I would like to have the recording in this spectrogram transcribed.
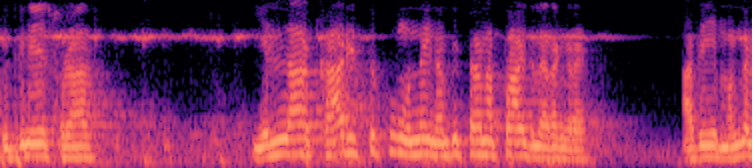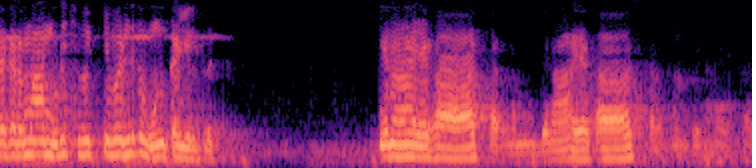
விக்னேஸ்வரா எல்லா காரியத்துக்கும் உன்னை நம்பித்தானப்பா இதுல இறங்குறேன் அதை மங்களகரமா முடிச்சு வைக்க வேண்டியது உன் கையில் இருக்கு. விநாயகா சரணம் விநாயகா சரணம் விநாயகா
